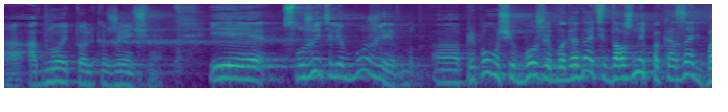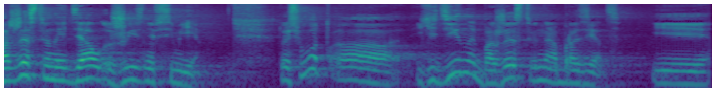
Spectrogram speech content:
а, одной только женщине. И служители Божьи а, при помощи Божьей благодати должны показать божественный идеал жизни в семье. То есть вот единый божественный образец. И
